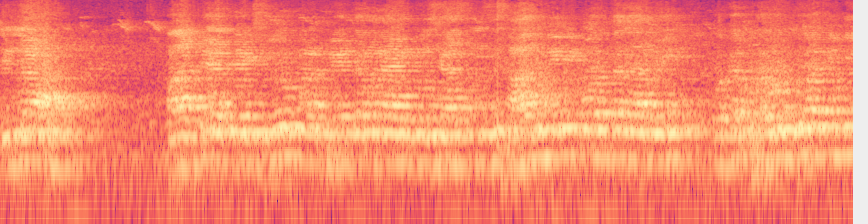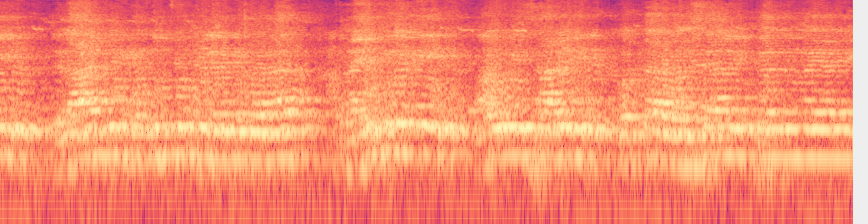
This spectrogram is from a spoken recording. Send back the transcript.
జిల్లా పార్టీ అధ్యక్షులు మన ప్రియతమ నాయకులు శాసనసభ సాగునీటి కొరత కానీ ఒక ప్రభుత్వానికి ఎలాంటి ముందు చూపు లేదు కదా రైతులకి అవును ఈసారి కొత్త వర్షాలు ఇబ్బంది ఉన్నాయని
